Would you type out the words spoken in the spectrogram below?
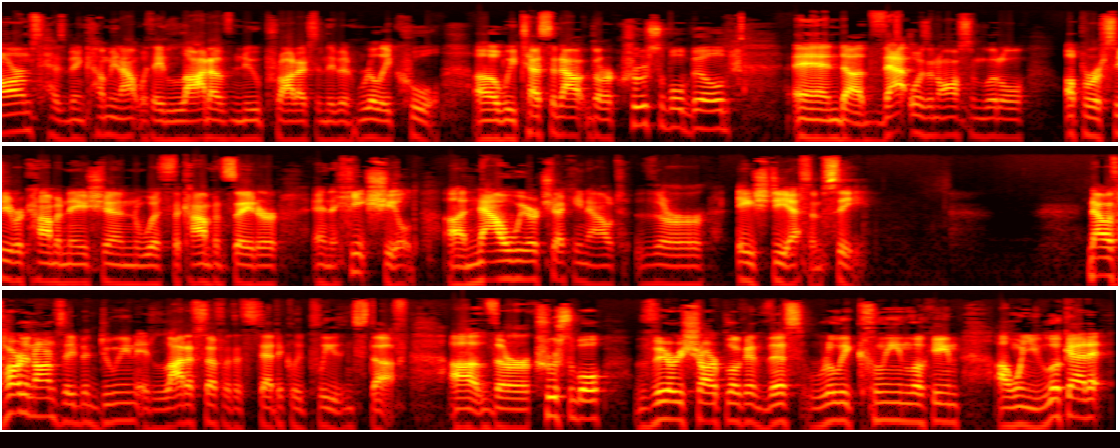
Arms has been coming out with a lot of new products and they've been really cool. Uh, we tested out their Crucible build and uh, that was an awesome little upper receiver combination with the compensator and the heat shield. Uh, now we are checking out their HD SMC. Now with Hardened Arms, they've been doing a lot of stuff with aesthetically pleasing stuff. Uh, their Crucible, very sharp looking. This, really clean looking. Uh, when you look at it,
